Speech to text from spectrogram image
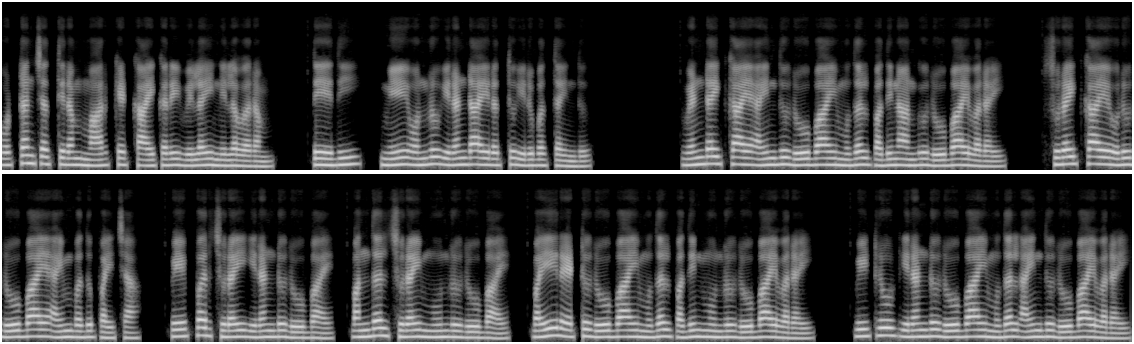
ஒட்டன்சத்திரம் மார்க்கெட் காய்கறி விலை நிலவரம். தேதி மே ஒன்று இரண்டாயிரத்து இருபத்தைந்து. வெண்டைக்காய் ஐந்து ரூபாய் முதல் பதினான்கு ரூபாய் வரை. சுரைக்காய் ஒரு ரூபாய் ஐம்பது பைசா. பேப்பர் சுரை இரண்டு ரூபாய். பந்தல் சுரை மூன்று ரூபாய். பயிர் எட்டு ரூபாய் முதல் பதின்மூன்று ரூபாய் வரை. பீட்ரூட் இரண்டு ரூபாய் முதல் ஐந்து ரூபாய் வரை.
